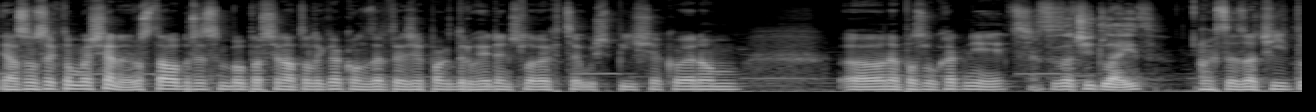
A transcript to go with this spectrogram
já jsem se k tomu ještě nedostal, protože jsem byl prostě na tolika koncertech, že pak druhý den člověk chce už spíš jako jenom uh, neposlouchat nic. Chce začít late? A chce začít,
